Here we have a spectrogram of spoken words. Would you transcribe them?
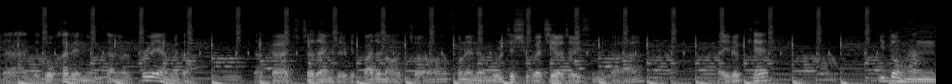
이제 녹화된 영상을 플레이합니다. 아까 주차장에서 이렇게 빠져나왔죠. 손에는 물티슈가 지어져 있습니다. 자, 이렇게 이동한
